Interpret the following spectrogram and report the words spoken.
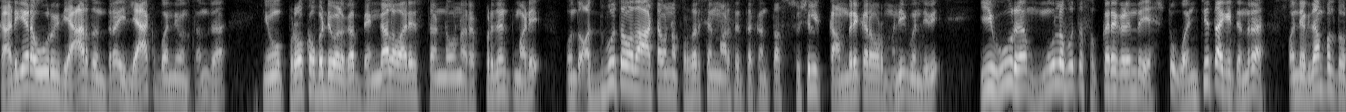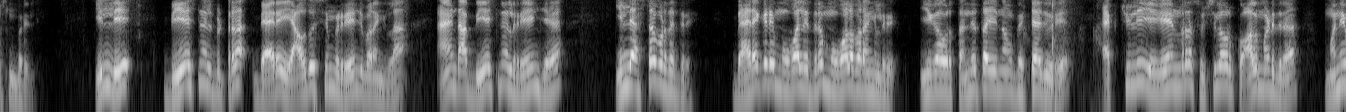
ಗಾಡಿಗೆರ ಊರು ಇದು ಯಾರ್ದಂದ್ರೆ ಇಲ್ಲಿ ಯಾಕೆ ಬಂದೀವಿ ಅಂತಂದ್ರೆ ನೀವು ಪ್ರೋ ಕಬಡ್ಡಿ ಒಳಗೆ ಬೆಂಗಾಲ್ ವಾರಿಯರ್ಸ್ ತಂಡವನ್ನು ರೆಪ್ರೆಸೆಂಟ್ ಮಾಡಿ ಒಂದು ಅದ್ಭುತವಾದ ಆಟವನ್ನು ಪ್ರದರ್ಶನ ಮಾಡ್ತಿರ್ತಕ್ಕಂಥ ಸುಶೀಲ್ ಕಾಂಬ್ರೇಕರ್ ಅವ್ರ ಮನೆಗೆ ಬಂದೀವಿ. ಈ ಊರ ಮೂಲಭೂತ ಸೌಕರ್ಯಗಳಿಂದ ಎಷ್ಟು ವಂಚಿತ ಆಗೈತೆ ಅಂದ್ರೆ ಒಂದು ಎಕ್ಸಾಂಪಲ್ ತೋರಿಸ್ತೀನಿ ಬರೀ ಇಲ್ಲಿ. ಬಿ ಎಸ್ ಎನ್ ಎಲ್ ಬಿಟ್ರೆ ಬೇರೆ ಯಾವುದೂ ಸಿಮ್ ರೇಂಜ್ ಬರಂಗಿಲ್ಲ. ಆ್ಯಂಡ್ ಆ B S N L range ಇಲ್ಲಿ ಅಷ್ಟೇ ಬರ್ತೈತೆ ರೀ. ಬೇರೆ ಕಡೆ ಮೊಬೈಲ್ ಇದ್ರೆ ಮೊಬೈಲ್ ಬರಂಗಿಲ್ಲ ರೀ. ಈಗ ಅವ್ರ ತಂದೆ ತಾಯಿ ನಾವು ಭೇಟಿ ಆದೀವಿ ರೀ. ಆ್ಯಕ್ಚುಲಿ ಏನರ ಸುಶೀಲ್ ಅವ್ರು ಕಾಲ್ ಮಾಡಿದ್ರೆ ಮನೆ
